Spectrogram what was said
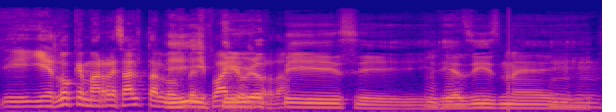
Y, y es lo que más resalta los y, y vestuarios, Period ¿verdad? Piece y, y Ujú. es Disney. y-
